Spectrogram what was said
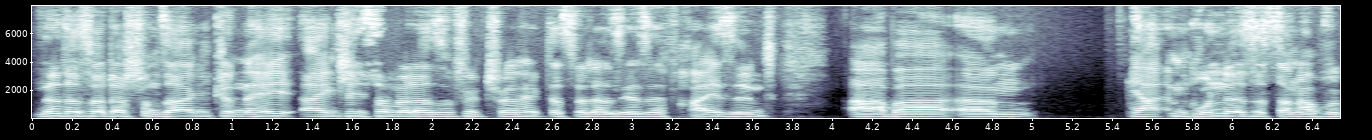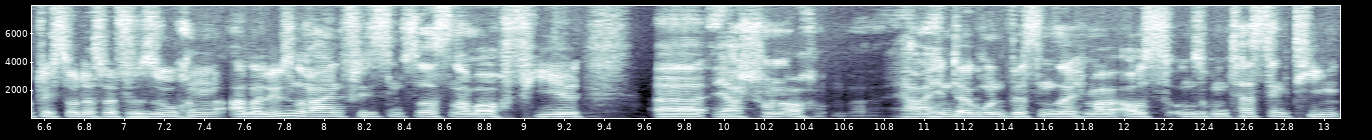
ne? dass wir da schon sagen können, hey, eigentlich haben wir da so viel Traffic, dass wir da sehr, sehr frei sind. Aber ähm, ja, im Grunde ist es dann auch wirklich so, dass wir versuchen, Analysen reinfließen zu lassen, aber auch viel, äh, ja, schon auch ja, Hintergrundwissen, sag ich mal, aus unserem Testing-Team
